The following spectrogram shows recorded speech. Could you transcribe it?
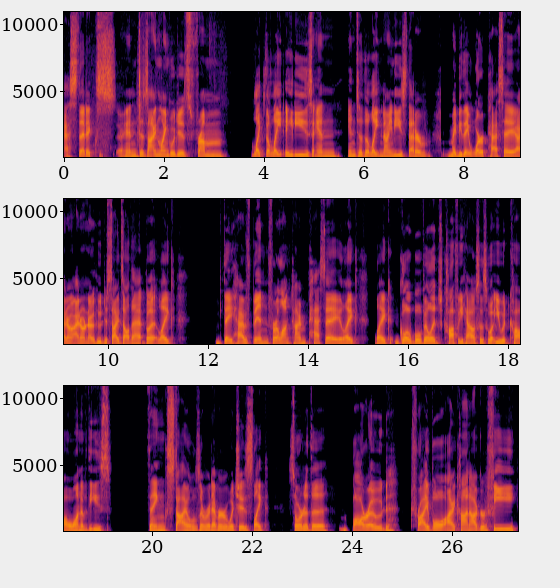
aesthetics and design languages from like the late 80s and into the late 90s that are maybe they were passe. I don't I don't know who decides all that, but like they have been for a long time passe. Like like Global Village Coffee House is what you would call one of these things, styles or whatever, which is like sort of the borrowed tribal iconography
